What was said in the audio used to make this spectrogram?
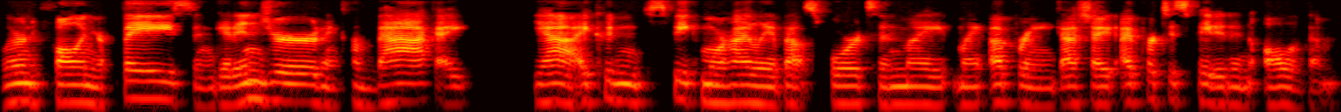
learn to fall on your face and get injured and come back. I yeah, I couldn't speak more highly about sports and my my upbringing. Gosh, I, I participated in all of them.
